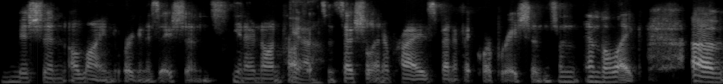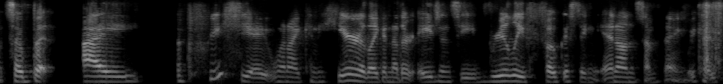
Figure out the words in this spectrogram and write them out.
mission aligned organizations, you know, nonprofits yeah. and social enterprise benefit corporations and, and the like. Um, so, but I appreciate when I can hear like another agency really focusing in on something because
